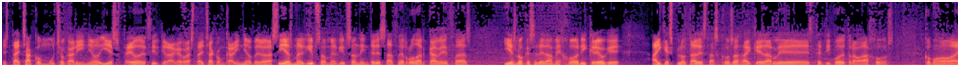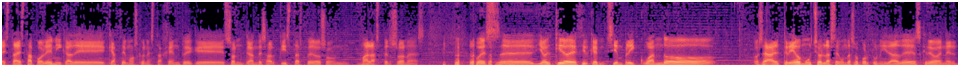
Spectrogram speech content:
está hecha con mucho cariño, y es feo decir que la guerra está hecha con cariño, pero así es Mel Gibson. Mel Gibson le interesa hacer rodar cabezas, y es lo que se le da mejor, y creo que hay que explotar estas cosas, hay que darle este tipo de trabajos. Como está esta polémica de qué hacemos con esta gente que son grandes artistas pero son malas personas. Pues eh, yo quiero decir que siempre y cuando... O sea, creo mucho en las segundas oportunidades, creo en, el-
